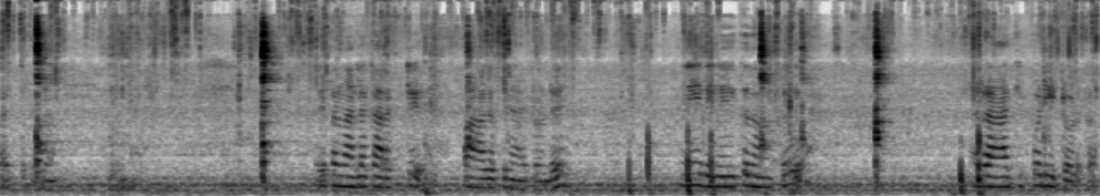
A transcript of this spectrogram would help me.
പറ്റത്തില്ല. ഇപ്പം നല്ല കറക്റ്റ് പാകത്തിനായിട്ടുണ്ട്. ഇനി ഇതിലേക്ക് നമുക്ക് റാഗിപ്പൊടി ഇട്ട് കൊടുക്കാം.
